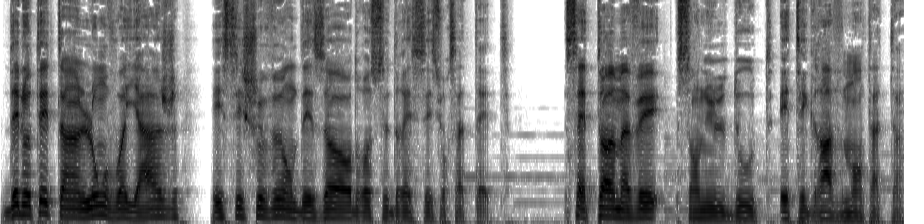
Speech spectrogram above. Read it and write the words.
dénotaient un long voyage, et ses cheveux en désordre se dressaient sur sa tête. Cet homme avait, sans nul doute, été gravement atteint.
